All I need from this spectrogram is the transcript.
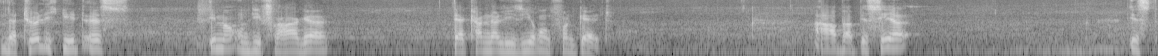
natürlich geht es immer um die Frage der Kanalisierung von Geld. Aber bisher ist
